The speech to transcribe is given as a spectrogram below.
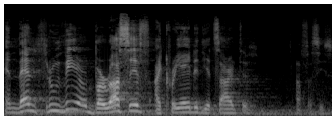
And then through there, Barasif, I created Yitzartiv Afasis.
